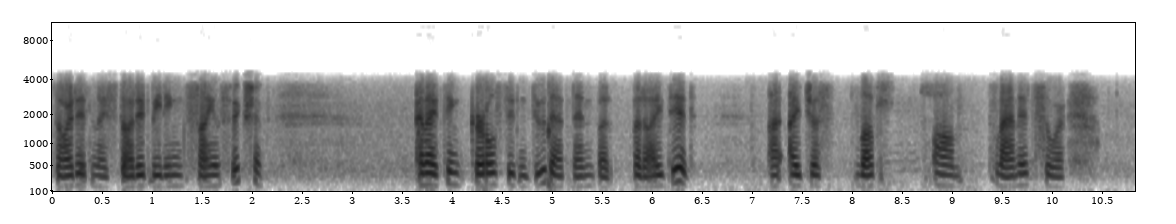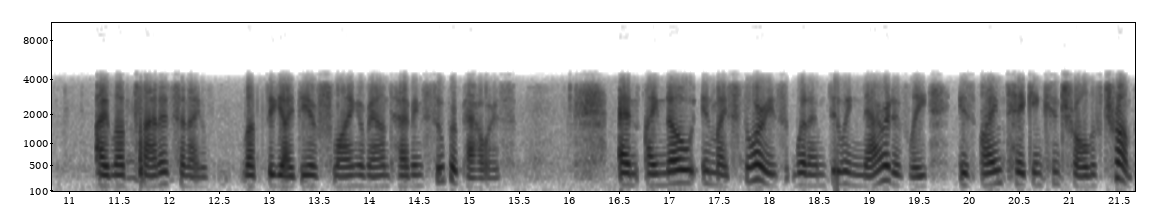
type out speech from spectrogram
started. And I started reading science fiction. And I think girls didn't do that then, but but I did. I, I just love um, planets, or I love planets, and I love the idea of flying around having superpowers. And I know in my stories what I'm doing narratively is I'm taking control of Trump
